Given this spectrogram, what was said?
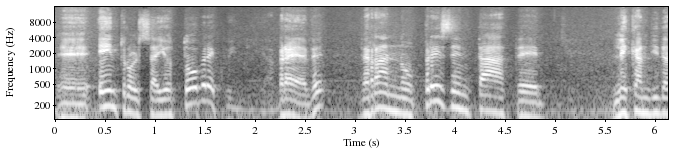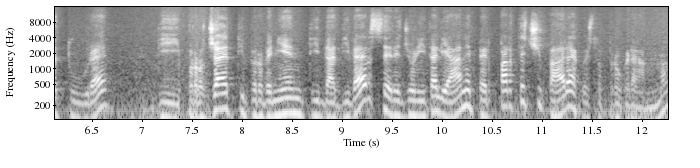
Eh, entro il 6 ottobre, quindi a breve, verranno presentate le candidature di progetti provenienti da diverse regioni italiane per partecipare a questo programma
